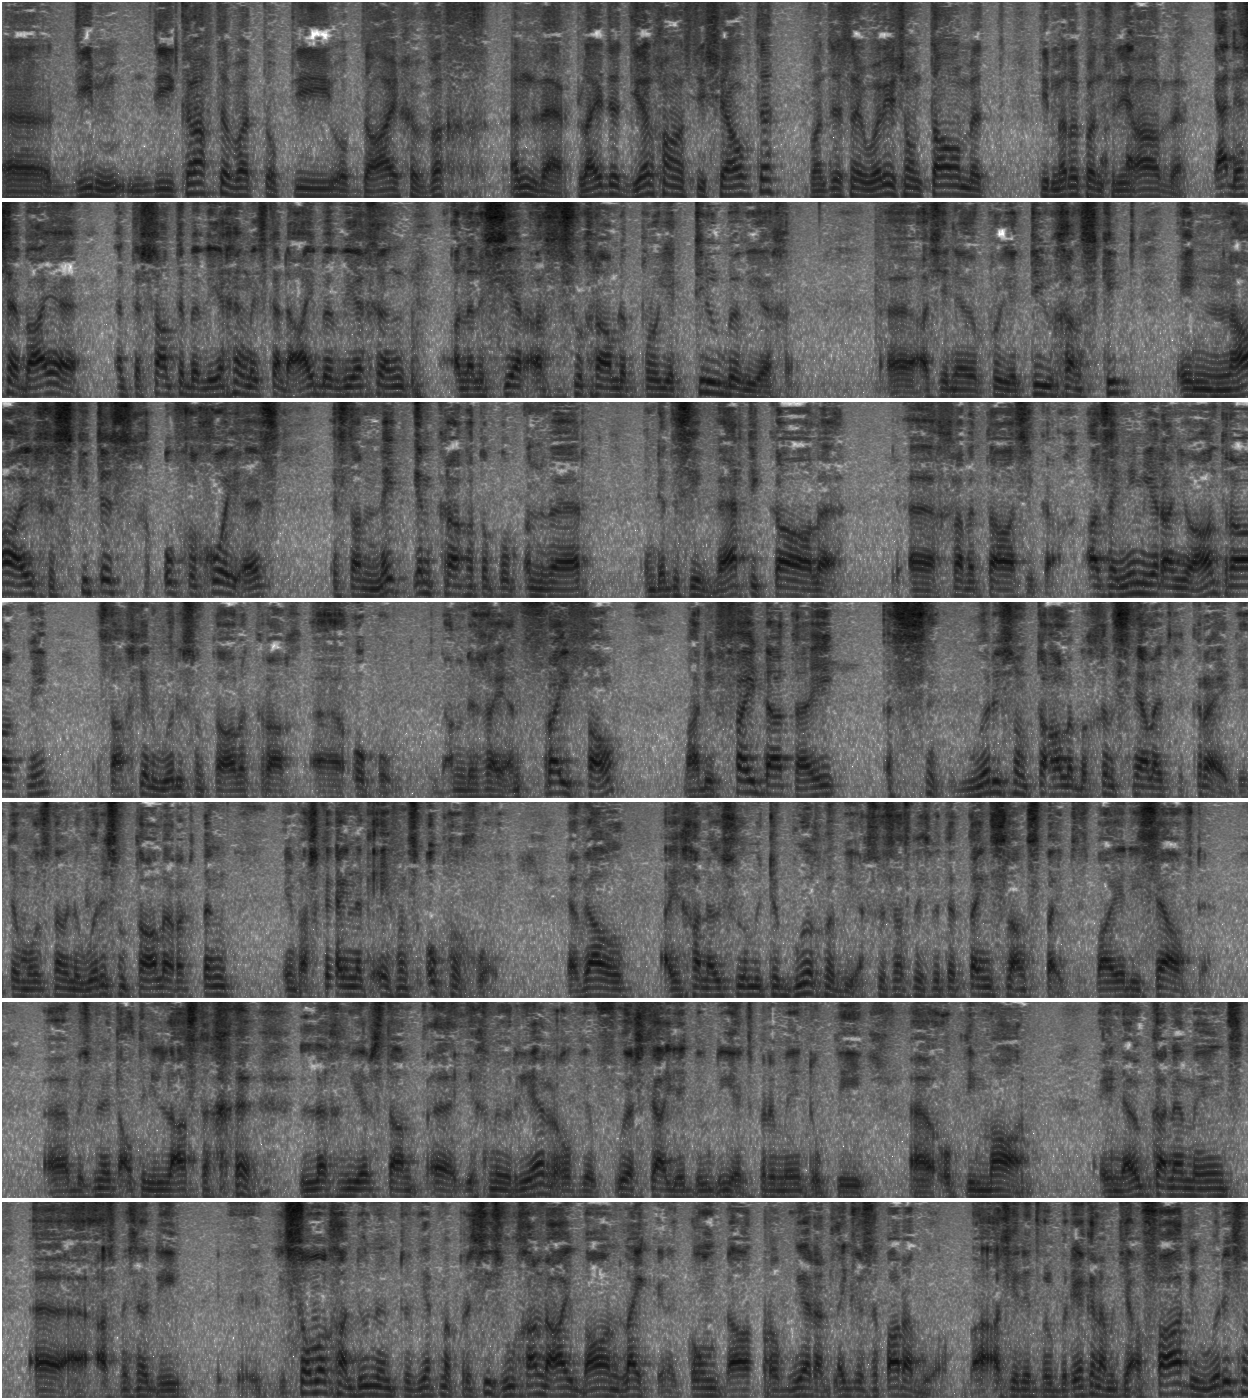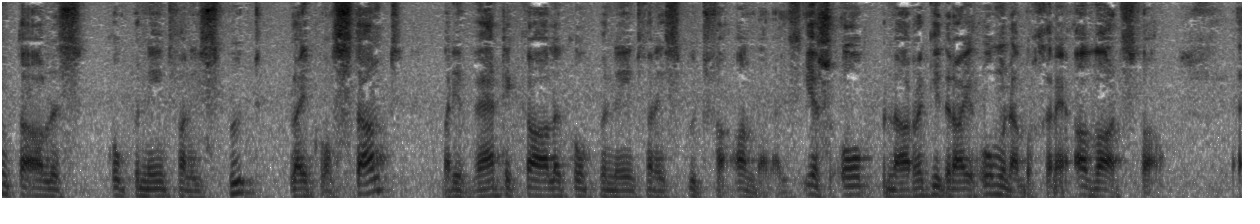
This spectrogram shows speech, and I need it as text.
Uh die die kragte wat op die op daai gewig inwerk bly dit deurgaans dieselfde want dit is nou horisontaal met die middelpunt van die aarde. Ja dis 'n baie interessante beweging. Mens kan daai beweging analiseer as 'n sogenaamde projektielbeweging uh as jy nou 'n projektiel gaan skiet en na hy geskiet is of gegooi is is dan net een krag wat op hom inwerk en dit is die vertikale uh gravitasiekrag as hy nie meer aan jou hand raak nie is daar geen horisontale krag uh, op hom. En dan is hy in vryval, maar die feit dat hy 'n horisontale begin snelheid gekry het, het hom ons nou in 'n horisontale rigting en waarskynlik effens opgegooi. Nou wel, hy gaan nou so met 'n boog beweeg, soos as mens met 'n tuinslang spuit. Dit is baie dieselfde. Uh mens moet net altyd die lastige ligweerstand uh ignoreer of jou voorstel jy doen die eksperiment op die uh op die maan. En nou kan 'n mens uh as mens nou die die somme gaan doen en te weet maar presies hoe gaan daai baan lyk en dit kom daarop neer dat lyk soos 'n parabool. Maar as jy dit wil bereken dan moet jy aanvaar die horisontale komponent van die spoed bly konstant, maar die vertikale komponent van die spoed verander. Hy's eers op dan rukkie draai om en dan begin hy afwaarts val.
